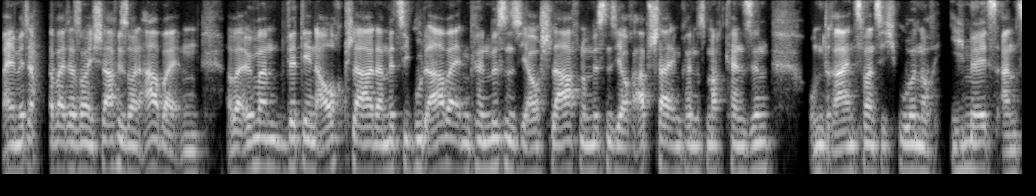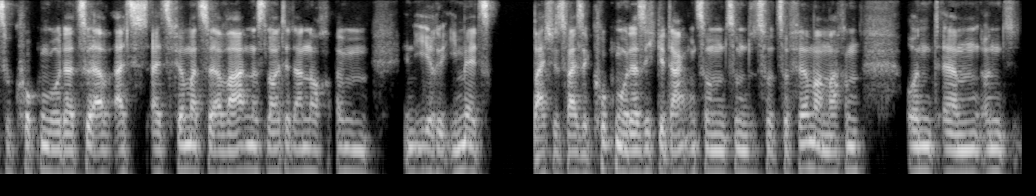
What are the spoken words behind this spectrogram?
meine Mitarbeiter sollen nicht schlafen, die sollen arbeiten. Aber irgendwann wird denen auch klar, damit sie gut arbeiten können, müssen sie auch schlafen und müssen sie auch abschalten können. Es macht keinen Sinn, um 23 Uhr noch E-Mails anzugucken oder zu, als, als Firma zu erwarten, dass Leute dann noch ähm, in ihre E-Mails beispielsweise gucken oder sich Gedanken zum, zum, zu, zur Firma machen. Und, ähm, und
